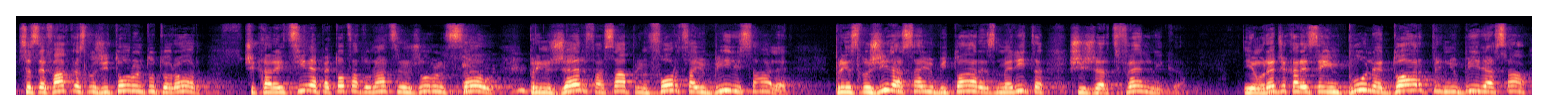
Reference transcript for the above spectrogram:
să se facă slujitorul tuturor și care îi ține pe toți adunați în jurul său, prin jertfa sa, prin forța iubirii sale, prin slujirea sa iubitoare, zmerită și jertfelnică. E un rege care se impune doar prin iubirea sa,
